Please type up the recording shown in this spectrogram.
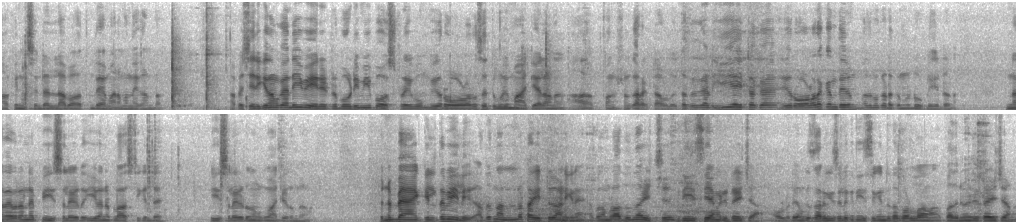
ആ ഫിൻസിന്റെ എല്ലാ ഭാഗത്തും തേമാനം വന്നേ കണ്ട? അപ്പോൾ ശരിക്കും നമുക്ക് അതിന്റെ ഈ വേരിയേറ്റർ ബോഡിയും ഈ ബോസ് ഡ്രൈവും ഈ റോളർ സെറ്റും കൂടി മാറ്റിയാലാണ് ആ ഫംഗ്ഷൻ കറക്റ്റ് ആവുള്ളൂ. ഇതൊക്കെ ഈ ഐറ്റൊക്കെ ഈ റോളറൊക്കെ എന്തെങ്കിലും അത് നമുക്ക് കിടക്കുന്നത് ഡ്യൂപ്ലിക്കേറ്റ് ആണ്. പിന്നെ അതേപോലെ തന്നെ പീ സ്ലൈഡ് ഈ വന്ന പ്ലാസ്റ്റിക്കിന്റെ പീ സ്ലൈഡ് നമുക്ക് മാറ്റിയിടുന്നതാണ്. പിന്നെ ബാക്കിലത്തെ വീൽ അത് നല്ല ടൈറ്റ് കാണിക്കണേ. അപ്പോൾ നമ്മൾ അതൊന്ന് അഴിച്ച് ഗ്രീസ് ചെയ്യാൻ വേണ്ടിയിട്ട് അഴിച്ചാണ് ഓൾറെഡി നമുക്ക് സർവീസിൽ ഗ്രീസിങ്ങിന്റെ ഇതൊക്കെ ഉള്ളതാണ്. അപ്പോൾ അതിന് വേണ്ടിയിട്ട് അഴിച്ചാണ്.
